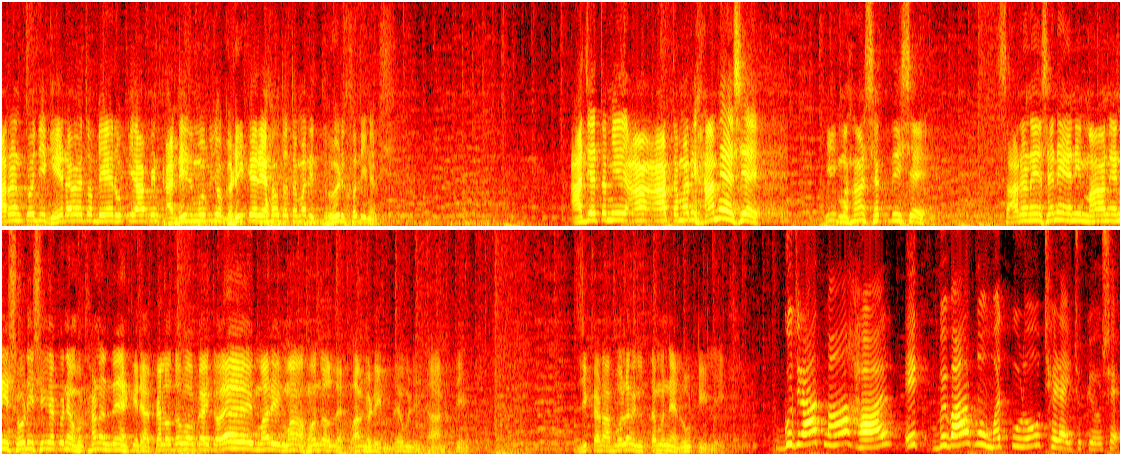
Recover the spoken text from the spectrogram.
સારણ કોઈ દી ઘેર આવે તો બે રૂપિયા આપીને કાઢી જ મૂકજો. ઘડી કે રહો તો તમારી ધૂળ ખોદી નાખશે. આજે તમે આ આ તમારી સામે છે. એ મહાશક્તિ છે. સારણે છે ને એની માં એની સોડી સિવાય કોઈને વખાણ જ નહીં કર્યા. પેલો દવો ગાય તો એ મારી માં હોંદલ ને ભાંગડી દેવડી ધાન તીમ. જીકાડા બોલાવીને તમને લૂંટી લે ગુજરાતમાં હાલ એક વિવાદનો મતપૂડો છેડાઈ ચૂક્યો છે.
